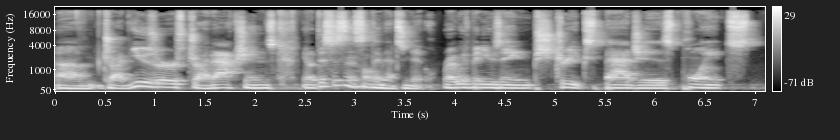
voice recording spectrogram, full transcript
um, drive users, drive actions. You know, this isn't something that's new, right? We've been using streaks, badges, points,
